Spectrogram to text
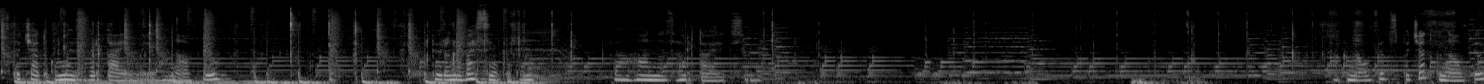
Спочатку ми звертаємо його навпіл. Купюра новесенька, там погано згортається. Так, навпіл. Спочатку навпіл.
